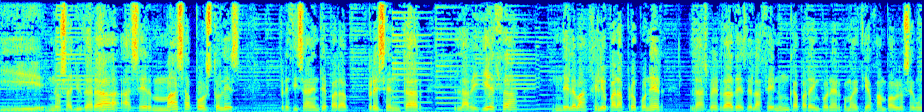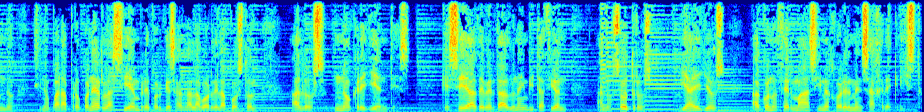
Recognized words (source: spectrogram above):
y nos ayudará a ser más apóstoles precisamente para presentar la belleza del Evangelio, para proponer las verdades de la fe, nunca para imponer, como decía Juan Pablo II, sino para proponerlas siempre, porque esa es la labor del apóstol, a los no creyentes. Que sea de verdad una invitación a nosotros y a ellos a conocer más y mejor el mensaje de Cristo.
